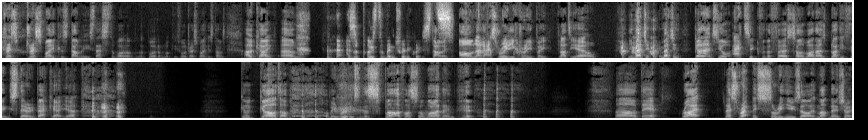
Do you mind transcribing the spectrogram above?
Dress dressmakers dummies. That's the one the word I'm looking for. Dressmakers dummies. Okay, um, As opposed to ventriloquists. dummies. Oh no, that's really creepy. Bloody hell! Imagine, imagine going out into your attic for the first time. One of those bloody things staring back at you. Good God, I'll, I'll be rooted to the spot if I saw one of them. Oh dear. Right, let's wrap this sorry news item up then, shall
